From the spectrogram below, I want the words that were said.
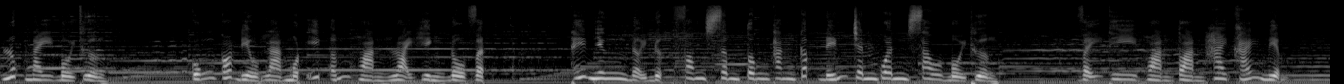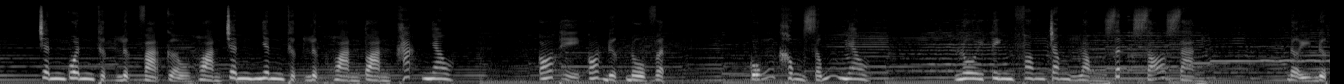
Lúc này bồi thường. Cũng có điều là một ít ấm hoàn loại hình đồ vật. Thế nhưng đợi được phong sâm tông thăng cấp đến chân quân sau bồi thường. Vậy thì hoàn toàn hai khái niệm. Chân quân thực lực và cỡ hoàn chân nhân thực lực hoàn toàn khác nhau. Có thể có được đồ vật Cũng không giống nhau. Lôi tinh phong trong lòng rất rõ ràng. Đợi được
